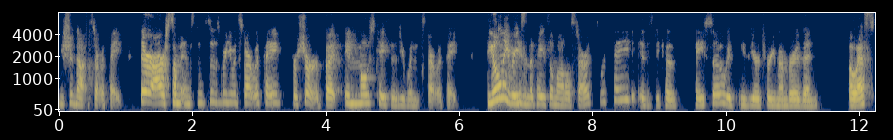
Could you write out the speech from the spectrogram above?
You should not start with paid." There are some instances where you would start with paid for sure, but in most cases you wouldn't start with paid. The only reason the peso model starts with paid is because peso is easier to remember than OSP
